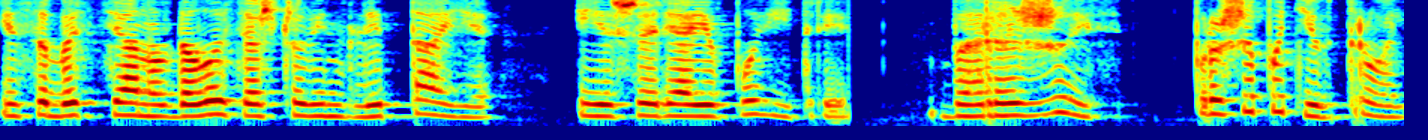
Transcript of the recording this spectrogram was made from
і Себастьяну здалося, що він злітає і ширяє в повітрі. Бережись, прошепотів троль.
